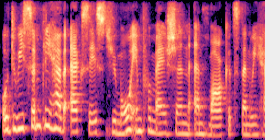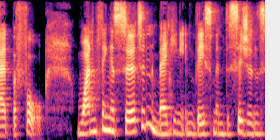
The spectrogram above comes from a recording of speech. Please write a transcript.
or do we simply have access to more information and markets than we had before? One thing is certain making investment decisions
